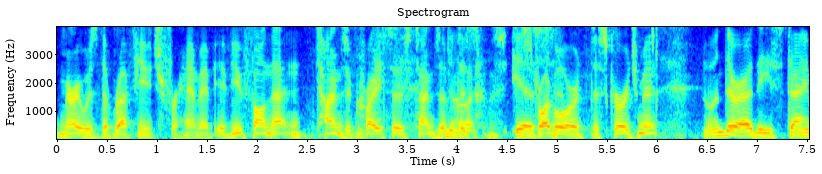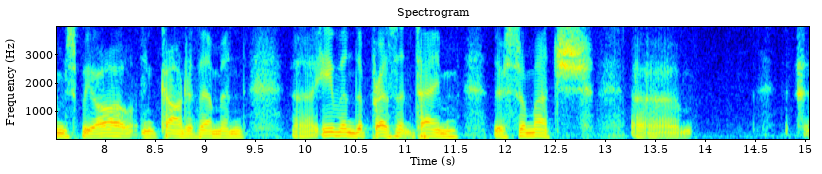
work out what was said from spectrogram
Mary was the refuge for him. Have, have you found that in times of crisis, times of No, dis- yes. struggle or discouragement? No, and there are these times we all encounter them, and uh, even the present time, there's so much, um, uh,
